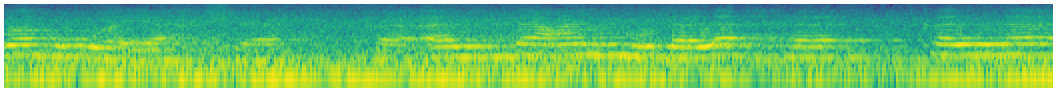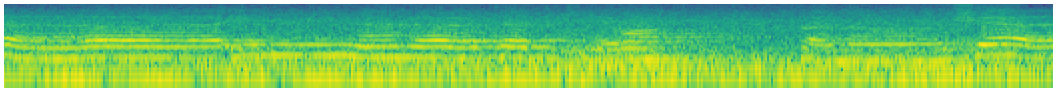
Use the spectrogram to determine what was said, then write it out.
وهو يخشى فأنت عنه تلهى. كلا إنها تذكرة فمن شاء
